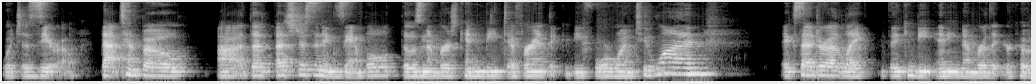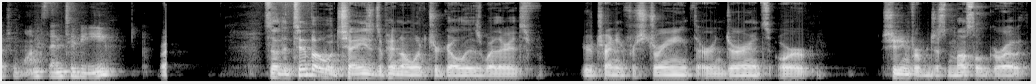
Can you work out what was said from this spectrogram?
which is zero. That tempo, uh, that, that's just an example. Those numbers can be different. They could be 4121, etc. Like they can be any number that your coach wants them to be. Right. So the tempo will change depending on what your goal is, whether it's you're training for strength or endurance or shooting for just muscle growth.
